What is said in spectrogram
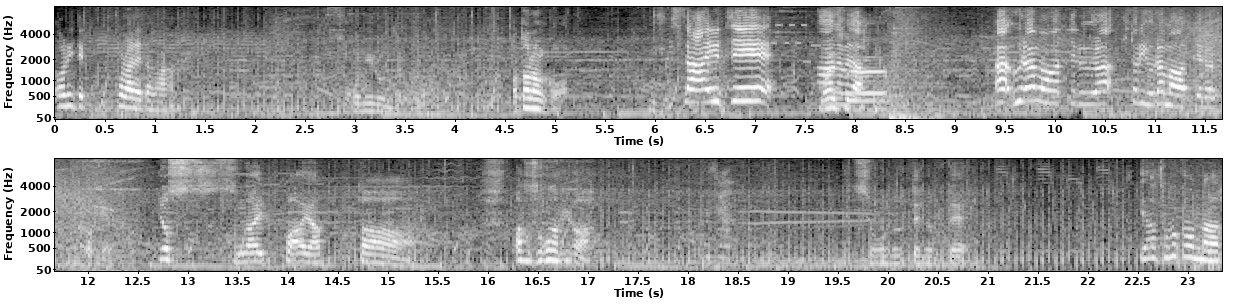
降りてこられたな。そこにいるんだ。当たらんか。さあ打ち。ナイス。あーダメだ。あ裏回ってる裏。一人裏回ってる。オッケー。よしスナイパーやった。あとそこだけか。一応塗って塗って。いや届かんな。オッ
